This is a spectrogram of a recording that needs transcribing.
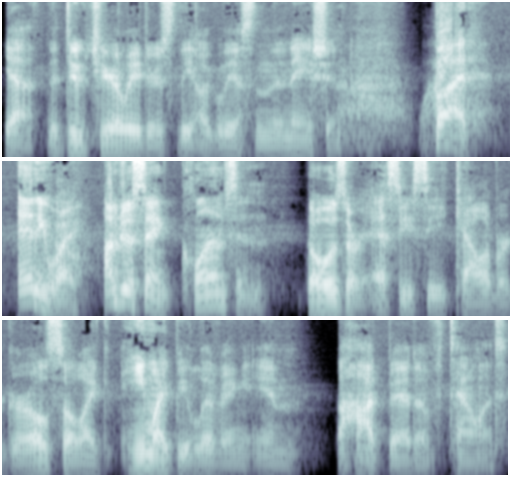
"Yeah, the Duke cheerleaders the ugliest in the nation." Wow. But anyway, wow. I'm just saying Clemson, those are SEC caliber girls, so like he might be living in the hotbed of talent.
